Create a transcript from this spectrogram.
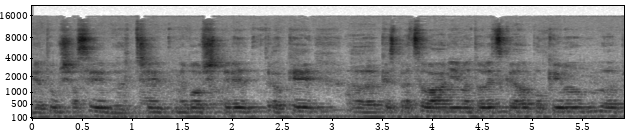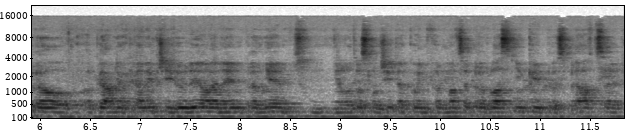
je to už asi tři nebo čtyři roky eh, ke zpracování metodického pokynu eh, pro orgány ochrany přírody, ale nejen pro ně, mělo to sloužit jako informace pro vlastníky, pro správce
